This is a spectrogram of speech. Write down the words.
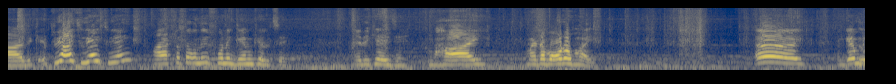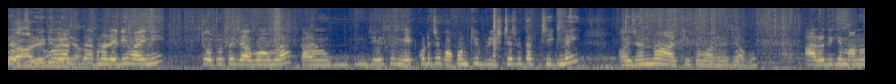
আর তুই আয় তুই আয় তুই আয়। আর একটা তো ওদের ফোনে গেম খেলছে। এদিকে এই যে ভাই মানে একটা বড় ভাই। এই গেম খেলছে। এখনও রেডি হয়নি টোটোতে যাব আমরা কারণ যেহেতু মেক করেছে কখন কি বৃষ্টি আসবে তার ঠিক নেই। ওই জন্য আর কি তোমার যাব। আর ওদিকে মানুষ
